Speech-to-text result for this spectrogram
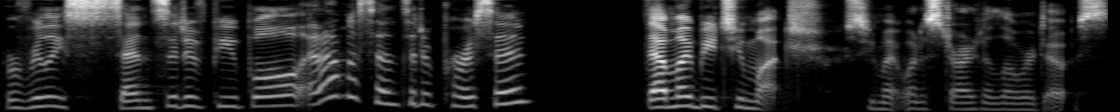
For really sensitive people, and I'm a sensitive person, that might be too much. So you might want to start at a lower dose.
